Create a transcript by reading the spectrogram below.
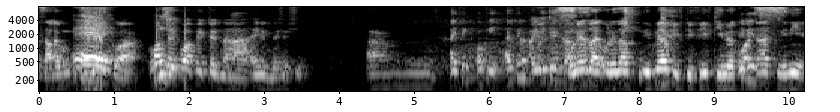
circle. Eh. Kwa- affected na any relationship um, i think okay i think it is- unaweza unaweza ipea 50-50 imekuwa it that nini?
